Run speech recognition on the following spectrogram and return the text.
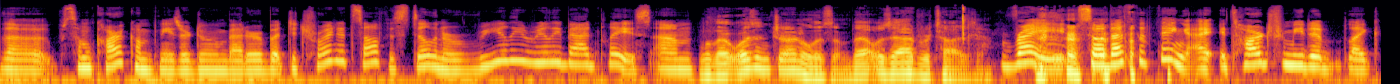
the some car companies are doing better, but Detroit itself is still in a really really bad place. Um, Well, that wasn't journalism, that was advertising. Right. So that's the thing. I, it's hard for me to like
